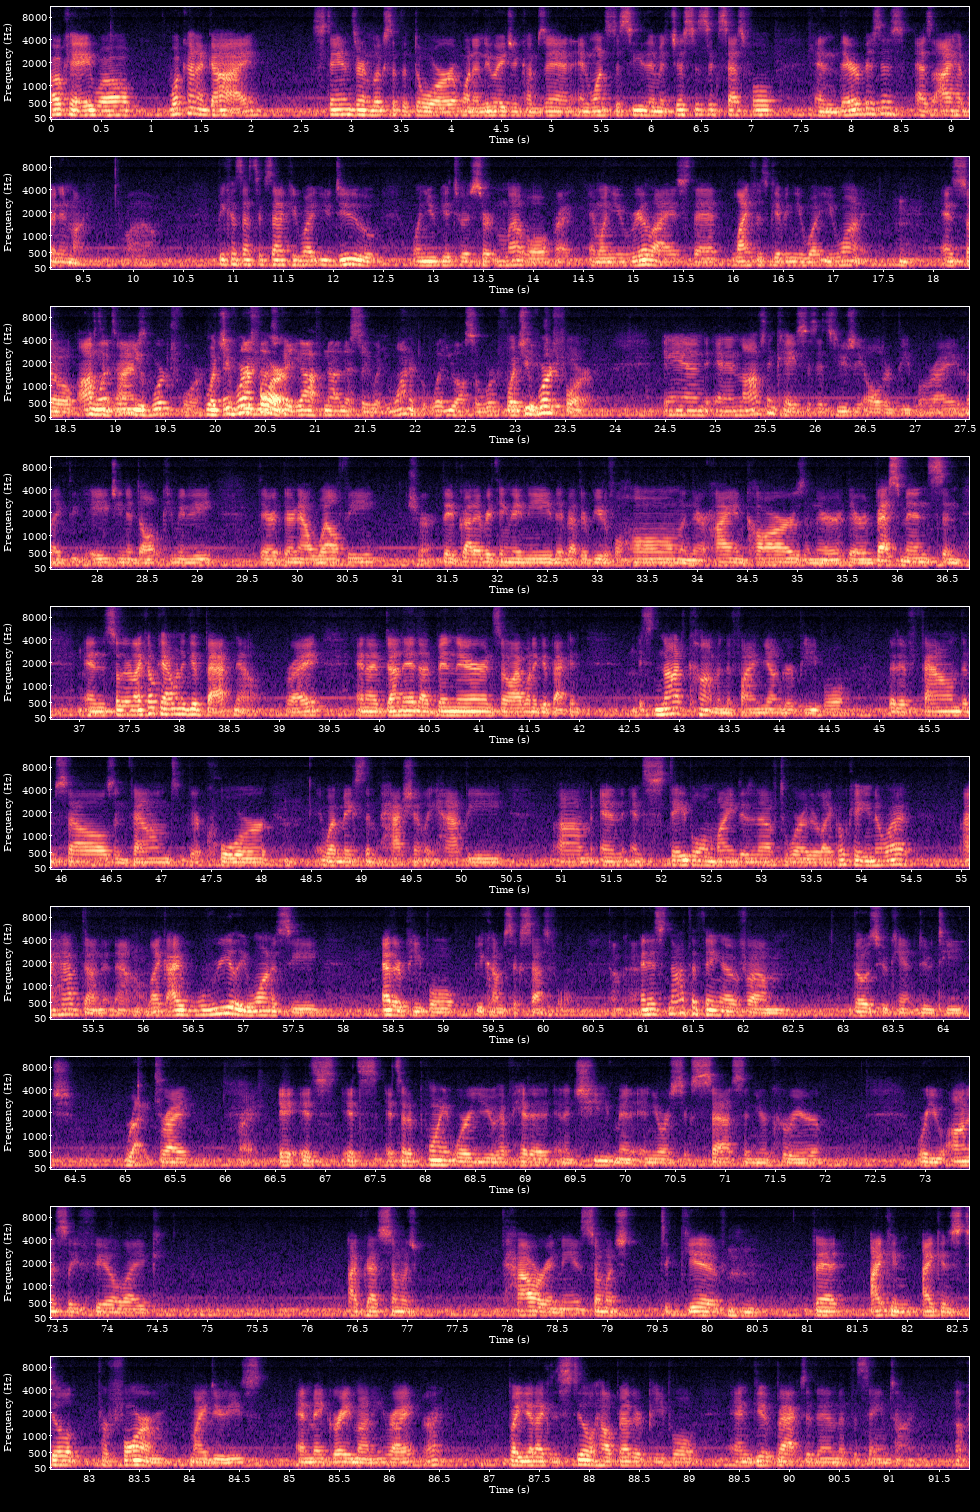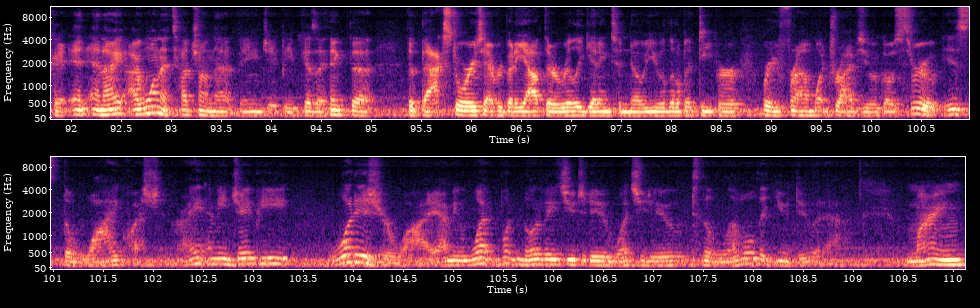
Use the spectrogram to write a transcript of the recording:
okay, well, what kind of guy stands there and looks at the door when a new agent comes in and wants to see them as just as successful in their business as I have been in mine? Wow. Because that's exactly what you do when you get to a certain level Right. and when you realize that life is giving you what you wanted. And so And what, what oftentimes, you've worked for. What you've worked not to for. cut you off, not necessarily what you wanted, but what you also worked for. what you've worked for. And and in often cases it's usually older people, right? Mm-hmm. Like the aging adult community. They're they're now wealthy. Sure. They've got everything they need. They've got their beautiful home and their high end cars and their their investments and and so they're like, okay, I want to give back now, right? And I've done it. I've been there, and so I want to give back. And it's not common to find younger people that have found themselves and found their core and what makes them passionately happy um, and and stable minded enough to where they're like, okay, you know what, I have done it now. Like I really want to see other people become successful. Okay. And it's not the thing of um, those who can't do teach, Right. right? Right. It, it's it's it's at a point where you have hit a, an achievement in your success in your career, where you honestly feel like I've got so much power in me and so much to give Mm-hmm. that I can I can still perform my duties and make great money, right? Right. But yet I can still help other people and give back to them at the same time. Okay, and, and I, I want to touch on that vein, JP, because I think the the backstory to everybody out there really getting to know you a little bit deeper, where you're from, what drives you, what goes through, is the why question, right? I mean, JP, what is your why? I mean, what what motivates you to do what you do to the level that you do it at? Mine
